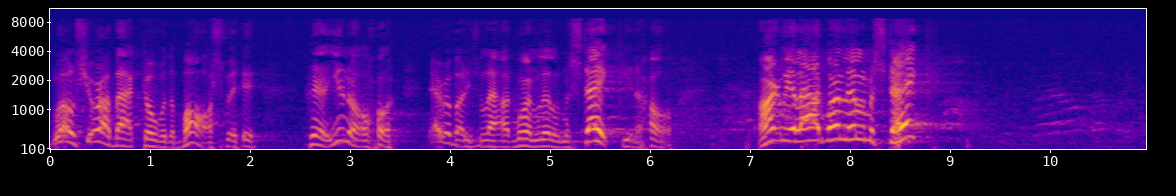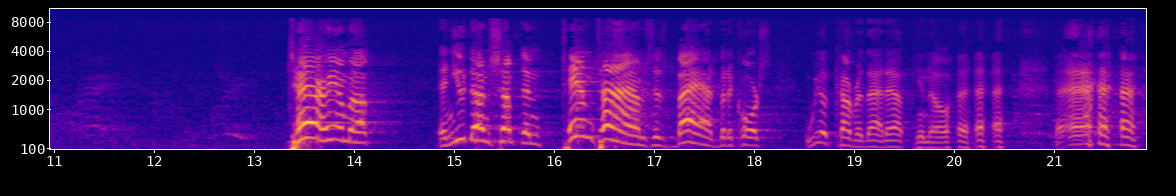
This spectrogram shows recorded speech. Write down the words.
Well, sure, I backed over the boss, but you know, everybody's allowed one little mistake, you know. Aren't we allowed one little mistake? Tear him up, and you've done something ten times as bad, but of course, we'll cover that up, you know.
